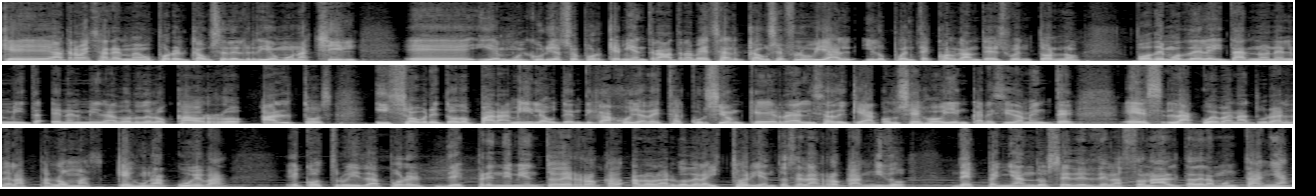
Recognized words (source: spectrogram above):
que atravesaremos por el cauce del río Monachil. Eh, y es muy curioso porque mientras atraviesa el cauce fluvial y los puentes colgantes de su entorno, podemos deleitarnos en el, en el mirador de los Cahorros altos y sobre todo para mí la auténtica joya de esta excursión que he realizado y que aconsejo hoy encarecidamente es la cueva natural de las Palomas, que es una cueva eh, construida por el desprendimiento de rocas a lo largo de la historia. Entonces las rocas han ido despeñándose desde la zona alta de la montaña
